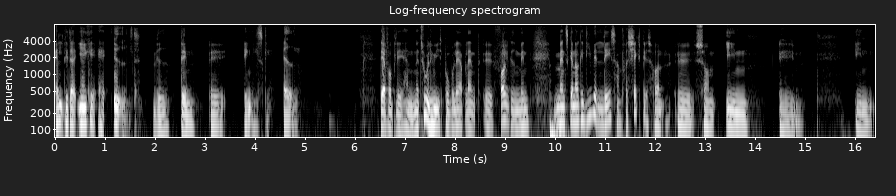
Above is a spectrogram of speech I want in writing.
alt det, der ikke er edelt ved den øh, engelske adel. Derfor blev han naturligvis populær blandt øh, folket, men man skal nok alligevel læse ham fra Shakespeares hånd øh, som en, øh, en,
